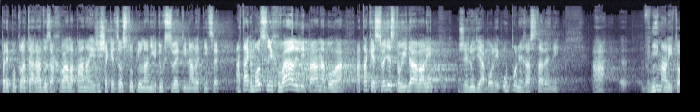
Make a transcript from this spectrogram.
prepukla tá radosť a chvála pána Ježiša, keď zostúpil na nich Duch Svetý na letnice. A tak mocne chválili pána Boha a také svedectvo vydávali, že ľudia boli úplne zastavení a e, vnímali to,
